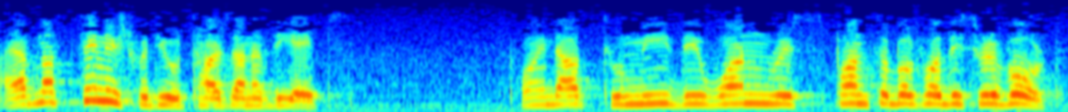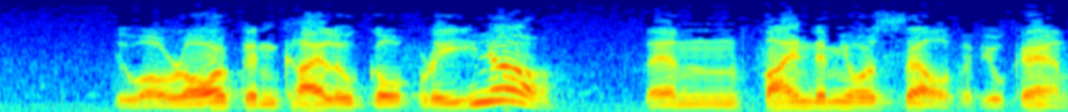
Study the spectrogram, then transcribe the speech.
I have not finished with you, Tarzan of the Apes. Point out to me the one responsible for this revolt. Do O'Rourke and Kailuk go free? No. Then find him yourself if you can.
